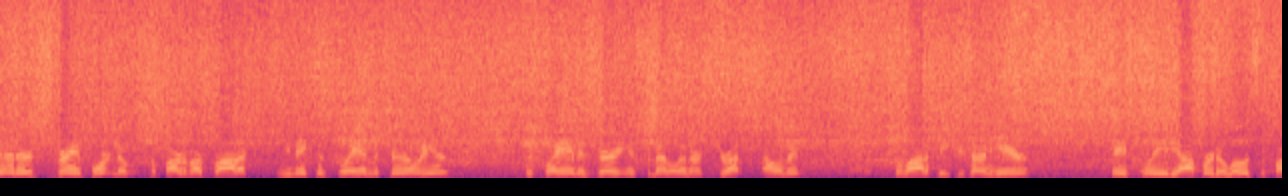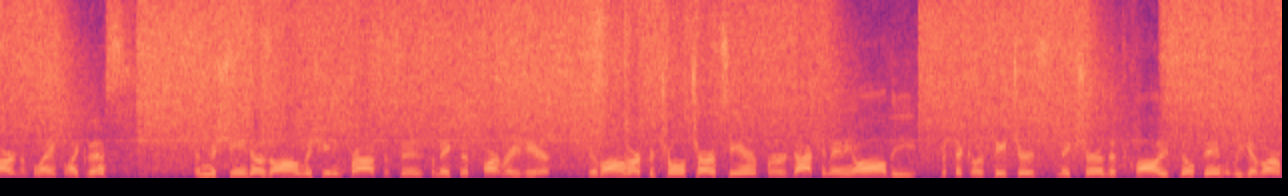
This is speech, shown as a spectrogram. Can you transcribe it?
centers, very important to, to part of our product. We make this gland material here. This gland is very instrumental in our strut element. There's a lot of features on here. Basically, the operator loads the part in a blank like this, and the machine does all the machining processes to make this part right here. We have all of our control charts here for documenting all the particular features. Make sure that the quality is built in. We give our,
